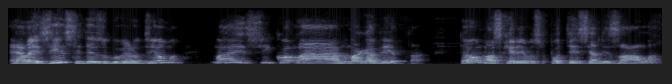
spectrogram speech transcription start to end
Ela existe desde o governo Dilma, mas ficou lá numa gaveta. Então, nós queremos potencializá-la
